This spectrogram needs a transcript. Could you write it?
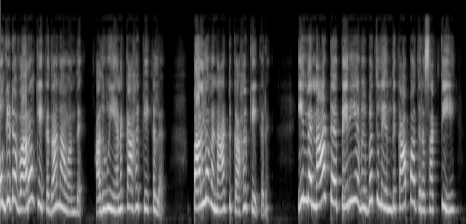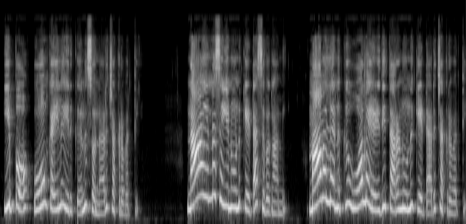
உன்கிட்ட வரம் கேட்க தான் நான் வந்தேன். அதுவும் எனக்காக கேட்கல. பல்லவ நாட்டுக்காக கேட்கறேன். இந்த நாட்டை பெரிய விபத்துல இருந்து காப்பாத்துற சக்தி இப்போ உன் கையில இருக்குன்னு சொன்னாரு சக்கரவர்த்தி. நான் என்ன செய்யணும்னு கேட்டா சிவகாமி. மாமல்லனுக்கு ஓலை எழுதி தரணும்னு கேட்டாரு சக்கரவர்த்தி.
